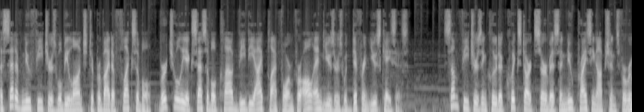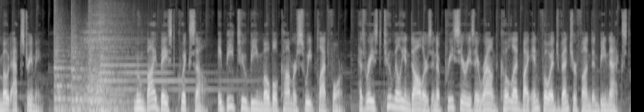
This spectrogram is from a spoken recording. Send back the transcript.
A set of new features will be launched to provide a flexible, virtually accessible cloud VDI platform for all end users with different use cases. Some features include a quick start service and new pricing options for remote app streaming. Mumbai-based Quicksell, a B2B mobile commerce suite platform, has raised $2 million in a pre-series A round co-led by InfoEdge Venture Fund and BEE NEXT.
